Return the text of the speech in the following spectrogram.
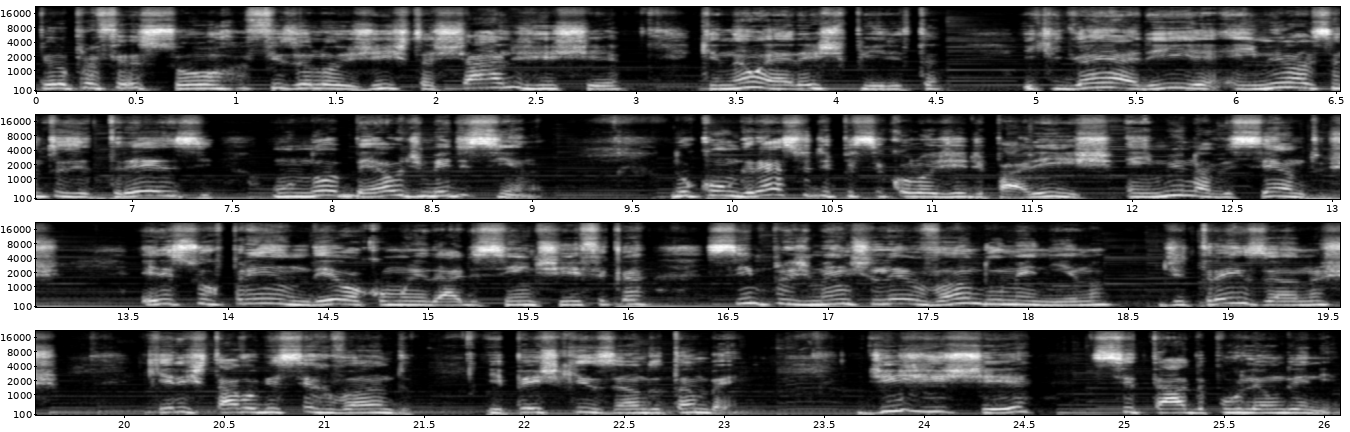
pelo professor fisiologista Charles Richer, que não era espírita e que ganharia em 1913 um Nobel de Medicina. No Congresso de Psicologia de Paris, em 1900, ele surpreendeu a comunidade científica simplesmente levando um menino de três anos que ele estava observando e pesquisando também. Diz Richer, citado por Leon Denis.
